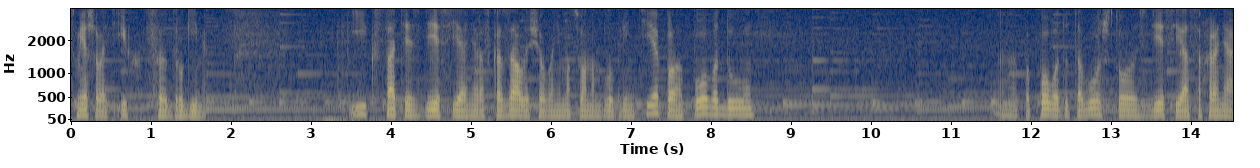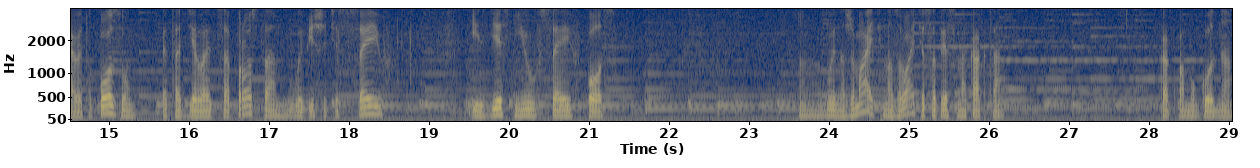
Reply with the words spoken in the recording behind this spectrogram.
смешивать их с другими. И, кстати, здесь я не рассказал еще в анимационном блупринте по поводу э, по поводу того, что здесь я сохраняю эту позу. Это делается просто. Вы пишете save и здесь new save pose. Э, вы нажимаете, называете, соответственно, как-то, как вам угодно.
